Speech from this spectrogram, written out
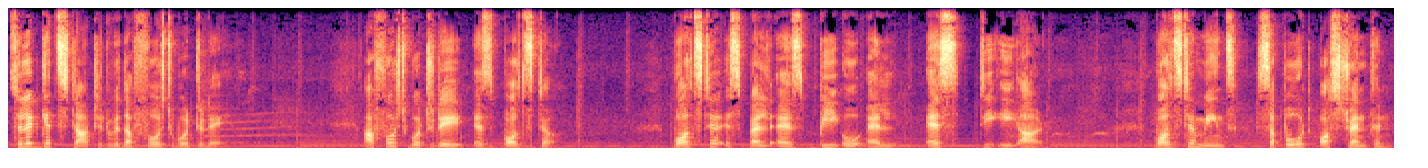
So let's get started with our first word today. Our first word today is bolster. Bolster is spelled as B O L S T E R. Bolster means support or strengthen.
